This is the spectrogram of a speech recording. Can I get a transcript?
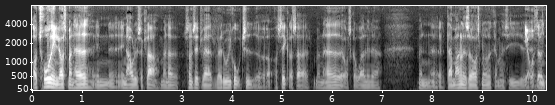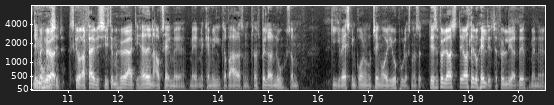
og troede egentlig også, at man havde en, en afløser klar. Man har sådan set været, været ude i god tid og, og sikret sig, at man havde Oscar Wally der. Men øh, der manglede så også noget, kan man sige. Jo, så det man hører, det skal jo retfærdigt sige, det man hører er, at de havde en aftale med, med, med Camille Grabada, som, som spiller der nu, som gik i vasken på nogle ting over i Liverpool og sådan noget. Så det er selvfølgelig også, det er også lidt uheldigt, selvfølgelig er det, men, øh,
